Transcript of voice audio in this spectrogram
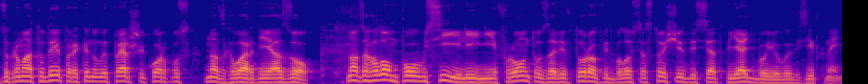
Зокрема, туди перекинули перший корпус Нацгвардії Азов. Ну а загалом по всій лінії фронту за вівторок відбулося 165 бойових зіткнень.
